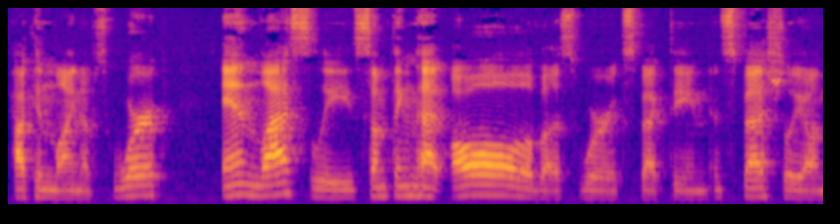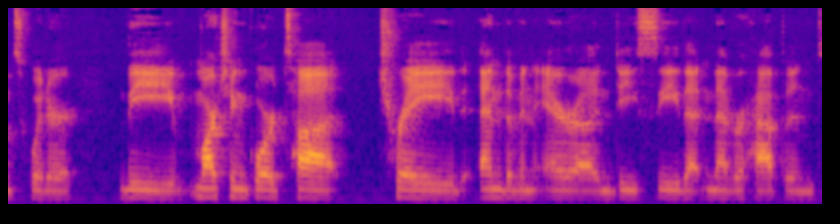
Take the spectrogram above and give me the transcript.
how can lineups work? And lastly, something that all of us were expecting, especially on Twitter, the Marcin Gortat trade, end of an era in DC that never happened.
